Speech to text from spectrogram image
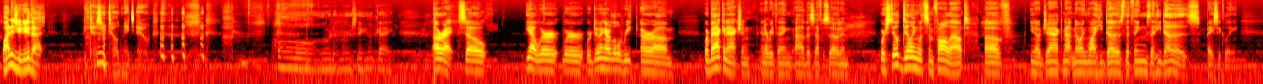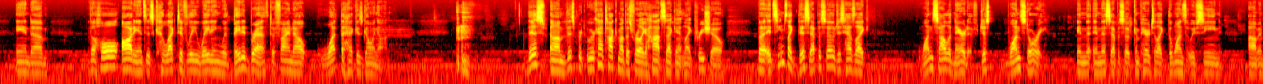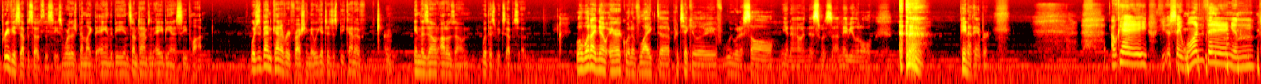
Why did you do that? Because you told me to. Oh, Lord have mercy. Okay. All right. So, yeah, we're we're we're doing our little re our um, we're back in action and everything uh, this episode, and we're still dealing with some fallout of you know Jack not knowing why he does the things that he does, basically, and um, the whole audience is collectively waiting with bated breath to find out what the heck is going on. this um this we were kind of talking about this for like a hot second like pre-show but it seems like this episode just has like one solid narrative just one story in the in this episode compared to like the ones that we've seen um, in previous episodes this season where there's been like the a and the b and sometimes an a b and a c plot which has been kind of refreshing that we get to just be kind of in the zone auto zone with this week's episode. Well, what I know Eric would have liked, uh, particularly if we would have saw, you know, and this was uh, maybe a little peanut hamper. Okay, you just say one thing, and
